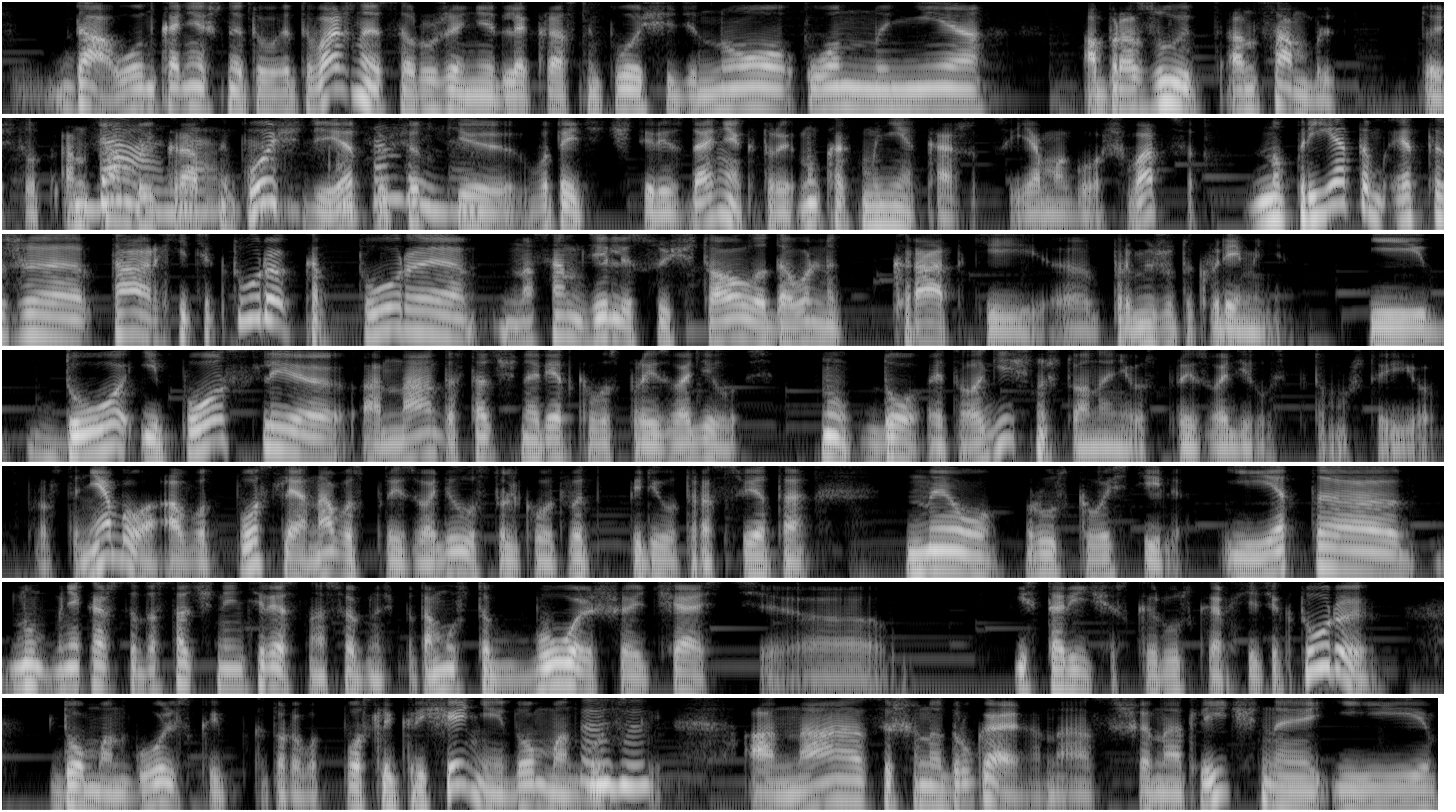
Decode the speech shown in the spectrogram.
Да, он, конечно, это, это важное сооружение для Красной площади, но он не образует ансамбль. То есть вот ансамбль да, Красной да, площади да. это все-таки да. вот эти четыре здания, которые, ну, как мне кажется, я могу ошибаться. Но при этом это же та архитектура, которая на самом деле существовала довольно краткий э, промежуток времени. И до и после она достаточно редко воспроизводилась. Ну, до это логично, что она не воспроизводилась, потому что ее просто не было, а вот после она воспроизводилась только вот в этот период рассвета нео-русского стиля. И это, ну, мне кажется, достаточно интересная особенность, потому что большая часть э, исторической русской архитектуры, до монгольской, которая вот после крещения и до монгольской, угу. она совершенно другая, она совершенно отличная, и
